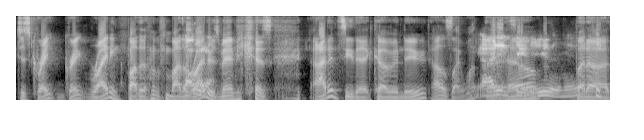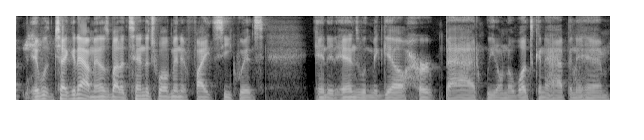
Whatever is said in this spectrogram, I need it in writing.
just, great, great writing by the by the Oh, yeah. writers, man. Because I didn't see that coming, dude. I was like, what yeah, the I didn't hell? see it either, man. But uh, it was check it out, man. It was about a ten to twelve minute fight sequence, and it ends with Miguel hurt bad. We don't know what's gonna happen to him.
